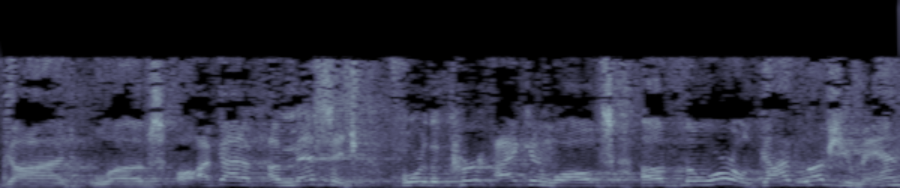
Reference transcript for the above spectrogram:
God loves all. I've got a, a message for the Kurt Eichenwalds of the world. God loves you, man.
